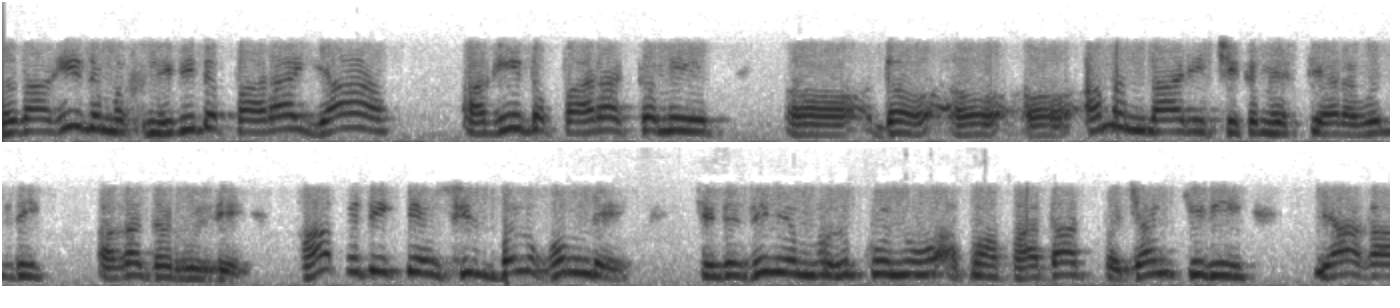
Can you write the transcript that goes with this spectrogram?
نو دا غي د مخنیوي لپاره یا هغه د لپاره کومې د امن لاري چې کوم اختیارول دي هغه ضروري دي ها په دې کې یو څه بل هم دي چې د ځینې ملکونو مفادات په جنگ کې دي یا هغه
